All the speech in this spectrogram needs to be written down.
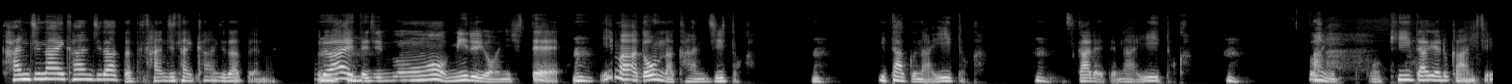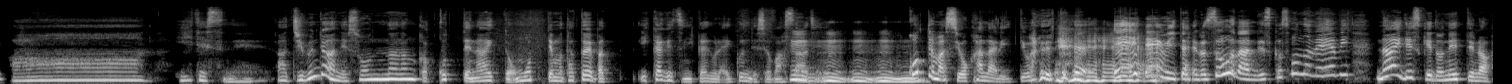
感じない感じだったって 感じない感じだったよね。それをあえて自分を見るようにして、うん、今どんな感じとか、うん痛くないとか、うん。疲れてないとか、うんそういうふうにこう聞いてあげる感じ。ああ、いいですね。あ、自分ではね、そんななんか凝ってないと思っても、例えば、1ヶ月に1回ぐらい行くんですよ、マッサージに。うんうんうんうん。凝ってますよ、かなりって言われて。ええみたいな、そうなんですかそんな悩みないですけどねっていうのは、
